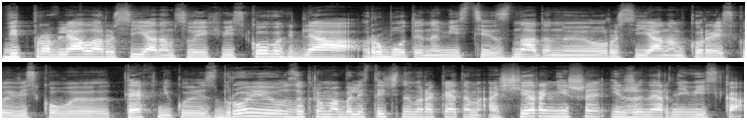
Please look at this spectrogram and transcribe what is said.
відправляла росіянам своїх військових для роботи на місці з наданою росіянам корейською військовою технікою, зброєю, зокрема балістичними ракетами. А ще раніше інженерні війська.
